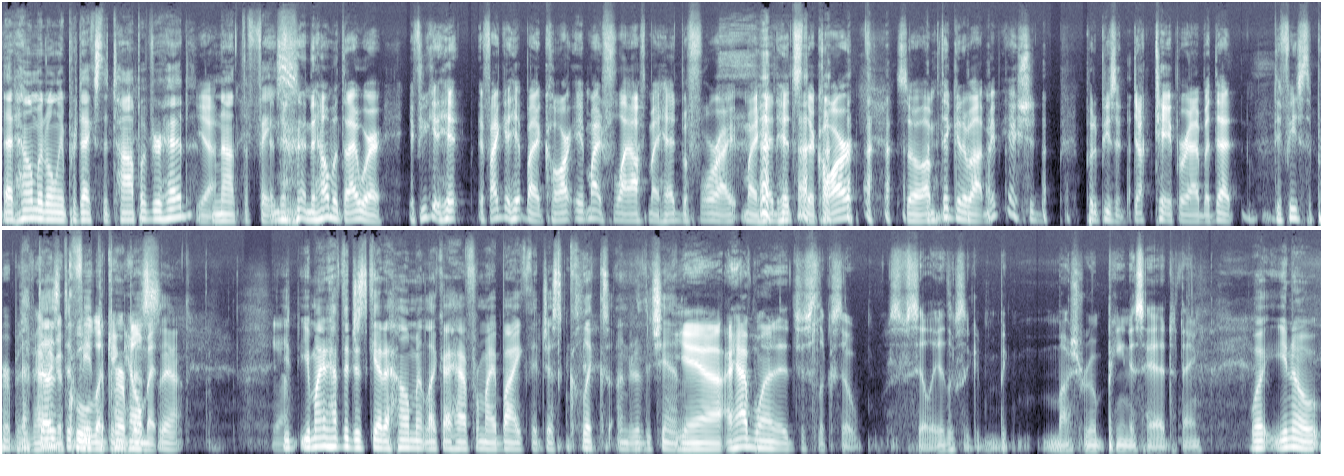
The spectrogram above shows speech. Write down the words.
That helmet only protects the top of your head, Yeah. not the And face. the, and the helmet that I wear, if you get hit, if I get hit by a car, it might fly off my head before I my head hits the car. So I'm thinking about maybe I should put a piece of duct tape around, but that defeats the purpose of having a cool looking helmet. Yeah. Yeah. You, you might have to just get a helmet like I have for my bike that just clicks under the chin. Yeah, I have one. It just looks so silly. It looks like a big mushroom penis head thing. Well, you know,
